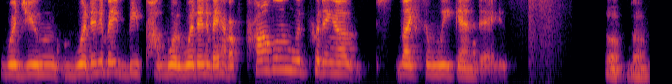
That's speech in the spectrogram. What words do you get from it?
would you, would anybody be, would, would anybody have a problem with putting out like some weekend days? Oh, no.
